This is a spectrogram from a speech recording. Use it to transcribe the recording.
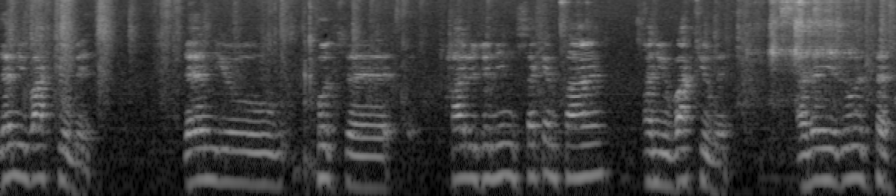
then you vacuum it. Then you put uh, hydrogen in second time and you vacuum it. And then you do it.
